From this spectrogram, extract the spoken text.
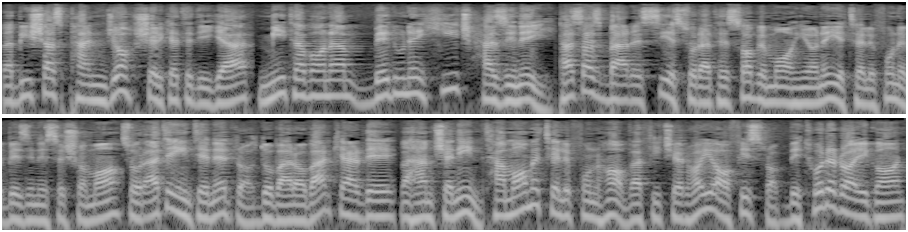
و بیش از 50 شرکت دیگر می توانم بدون هیچ هزینه ای پس از بررسی صورت حساب ماهیانه تلفن business شما سرعت اینترنت را دو برابر کرده و همچنین تمام تلفن ها و feature های office را به طور رایگان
